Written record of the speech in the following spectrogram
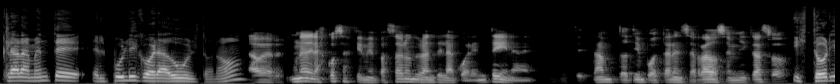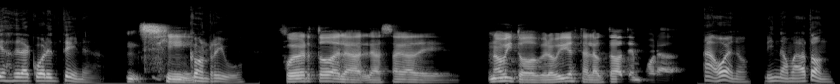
claramente el público era adulto, ¿no? A ver, una de las cosas que me pasaron durante la cuarentena, este tanto tiempo de estar encerrados en mi caso, Historias de la cuarentena sí, con Ribu. fue ver toda la, la saga de... No vi todo, pero vi hasta la octava temporada. Ah, bueno, linda maratón.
